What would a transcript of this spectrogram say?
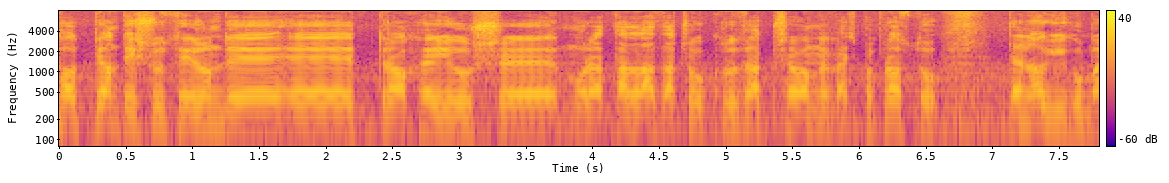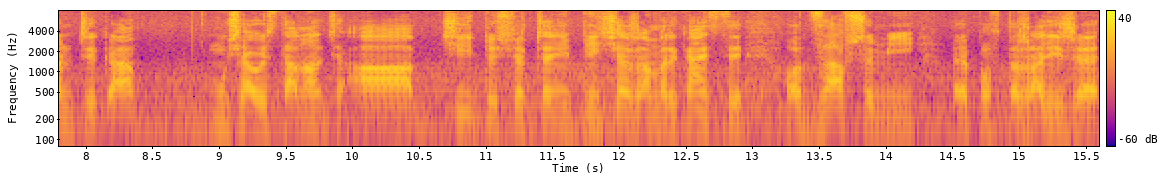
od piątej, szóstej rundy e, trochę już e, Muratalla zaczął Cruza przełamywać. Po prostu te nogi Kubańczyka musiały stanąć, a ci doświadczeni pięściarze amerykańscy od zawsze mi e, powtarzali, że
